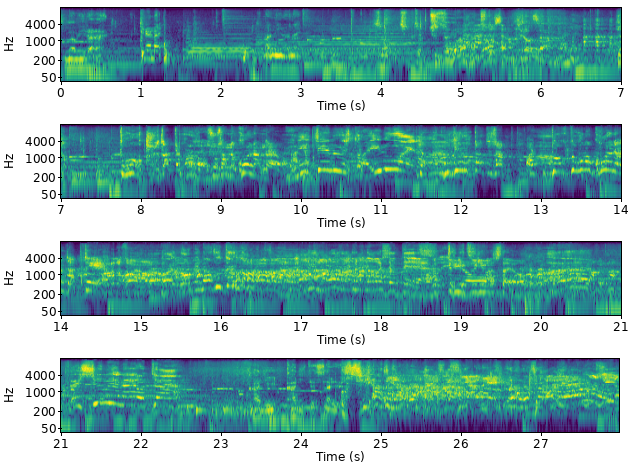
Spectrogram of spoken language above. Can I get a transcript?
つまみいらない。いらない。つまみいらない。ちょっとちょっとどうしたの次郎さん。いやどう聞いたって原田芳雄さんの声なんだよ。似てる人はいるわいな。似てるったってさあ独特の声なんだって原田さんおい飲みまくってるぞ勝手に継ぎましたよ。え趣味はないおっちゃん。家事家事手伝いです。違う。違う違うね。あとややこしいよ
